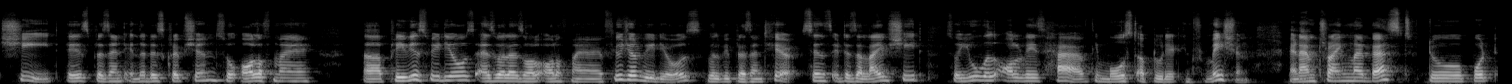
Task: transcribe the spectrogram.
sheet is present in the description. So all of my uh, previous videos as well as all, all of my future videos will be present here. Since it is a live sheet so you will always have the most up-to-date information. And I'm trying my best to put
